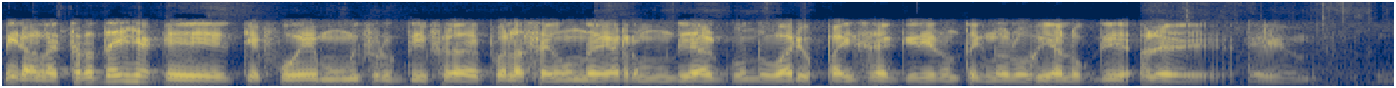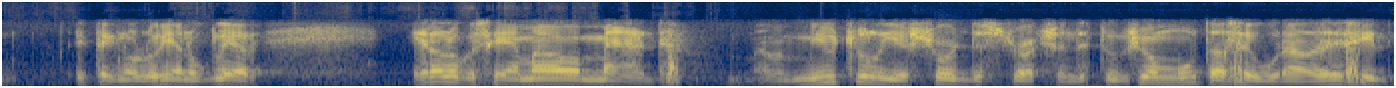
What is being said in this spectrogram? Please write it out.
Mira, la estrategia que, fue muy fructífera después de la Segunda Guerra Mundial, cuando varios países adquirieron tecnología, eh, eh, tecnología nuclear, era lo que se llamaba MAD, mutually assured destruction, destrucción mutua asegurada. Es decir,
